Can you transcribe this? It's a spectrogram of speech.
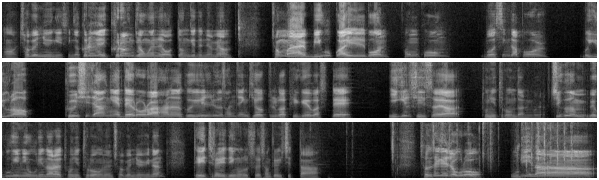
어, 저변 유행이 있으니까. 그러면 그런 경우에는 어떤 게 되냐면 정말 미국과 일본, 홍콩, 뭐 싱가포르, 뭐 유럽 그 시장에 내로라 하는 그 인류 선진 기업들과 비교해 봤을 때 이길 수 있어야 돈이 들어온다는 거예요. 지금 외국인이 우리나라에 돈이 들어오는 저변 요인은 데이 트레이딩으로서의 성격이 짙다. 전 세계적으로 우리나라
